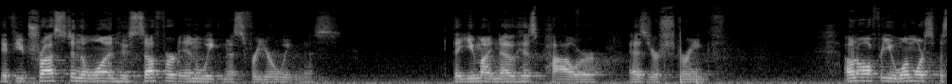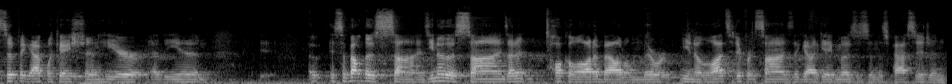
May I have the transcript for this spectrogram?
if you trust in the one who suffered in weakness for your weakness, that you might know his power as your strength. I want to offer you one more specific application here at the end. It's about those signs. You know those signs. I didn't talk a lot about them. There were, you know, lots of different signs that God gave Moses in this passage, and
